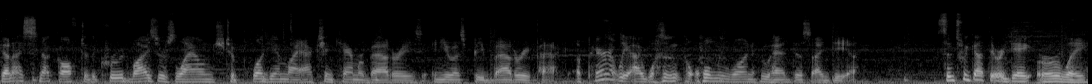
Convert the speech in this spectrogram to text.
Then I snuck off to the crew advisor's lounge to plug in my action camera batteries and USB battery pack. Apparently I wasn't the only one who had this idea. Since we got there a day early,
